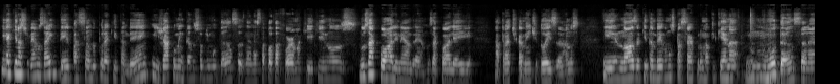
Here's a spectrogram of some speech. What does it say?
E aqui nós tivemos a ID passando por aqui também e já comentando sobre mudanças né, nessa plataforma aqui que nos, nos acolhe, né, André? Nos acolhe aí há praticamente dois anos. E nós aqui também vamos passar por uma pequena mudança, né?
